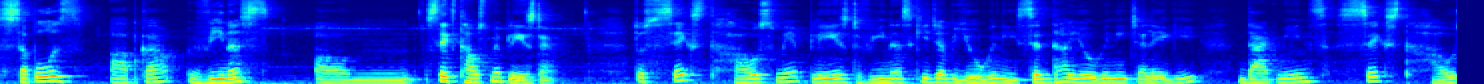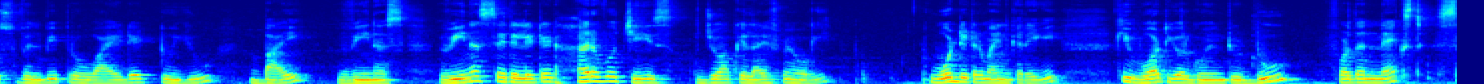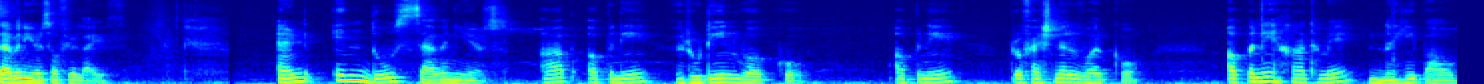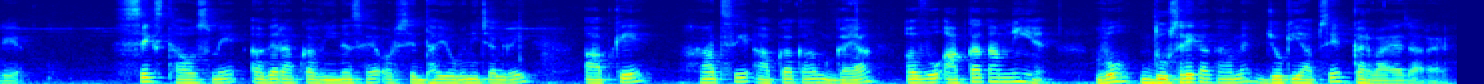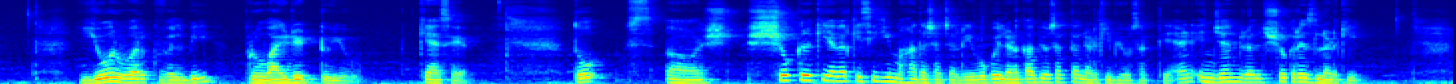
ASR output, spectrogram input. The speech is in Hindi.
सपोज़ आपका वीनस सिक्स हाउस में प्लेस्ड है। तो सिक्स हाउस में प्लेस्ड वीनस की जब योगिनी, सिद्धा योगिनी चलेगी that means six house will be provided to you by Venus Venus से रिलेटेड हर वो चीज़ जो आपके लाइफ में होगी, वो डिटरमाइन करेगी कि what you are going to do for the next seven years of your life and in दो सेवन ईयर्स आप अपने रूटीन वर्क को, अपने प्रोफेशनल वर्क को अपने हाथ में नहीं पाओगे। सिक्स हाउस में अगर आपका वीनस है और सिद्धा योगिनी चल गई, आपके हाथ से आपका काम गया और वो आपका काम नहीं है। वो दूसरे का काम है जो कि आपसे करवाया जा रहा है। Your work will be provided to you कैसे? तो शुक्र की अगर किसी की महादशा चल रही है, वो कोई लड़का भी हो सकता है, लड़की भी हो सकती है। एंड इन जनरल शुक्र इज़ लड़की।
